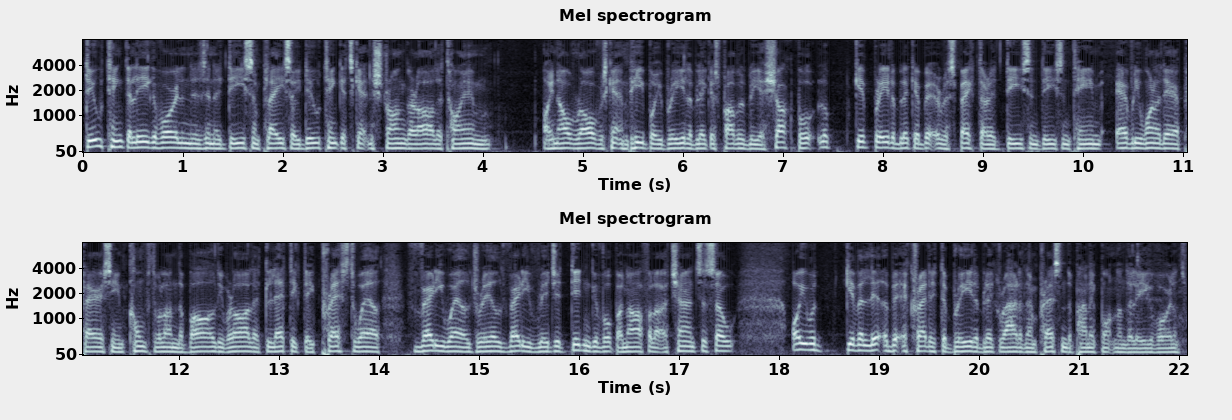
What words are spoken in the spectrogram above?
do think the League of Ireland is in a decent place. I do think it's getting stronger all the time. I know Rovers getting beat by Breidablik is probably a shock, but look, give Breidablik a bit of respect. They're a decent, decent team. Every one of their players seemed comfortable on the ball. They were all athletic. They pressed well, very well drilled, very rigid. Didn't give up an awful lot of chances. So I would give a little bit of credit to Breidablik rather than pressing the panic button on the League of Ireland.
